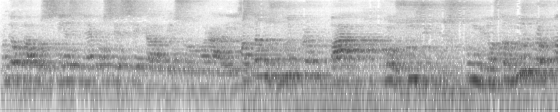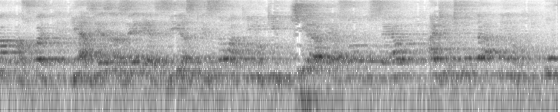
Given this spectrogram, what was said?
Quando eu falo senso, não é você ser aquela pessoa moralista. Nós estamos muito preocupados com os usos e costumes, nós estamos muito preocupados com as coisas, e às vezes as heresias que são aquilo que tira a pessoa do céu, a gente não está tendo o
